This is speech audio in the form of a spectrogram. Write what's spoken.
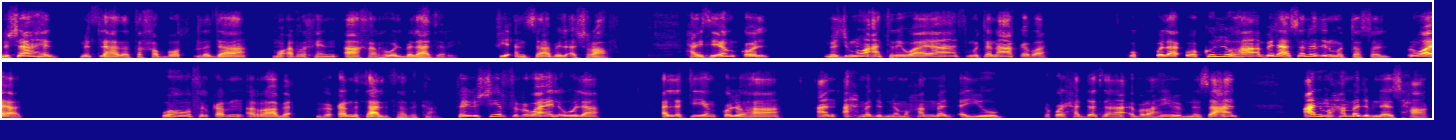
نشاهد مثل هذا التخبط لدى مؤرخ آخر هو البلاذري في أنساب الأشراف حيث ينقل مجموعة روايات متناقضة وكلها بلا سند متصل روايات. وهو في القرن الرابع القرن الثالث هذا كان. فيشير في الرواية الأولى التي ينقلها عن أحمد بن محمد أيوب. يقول حدثنا إبراهيم بن سعد عن محمد بن إسحاق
